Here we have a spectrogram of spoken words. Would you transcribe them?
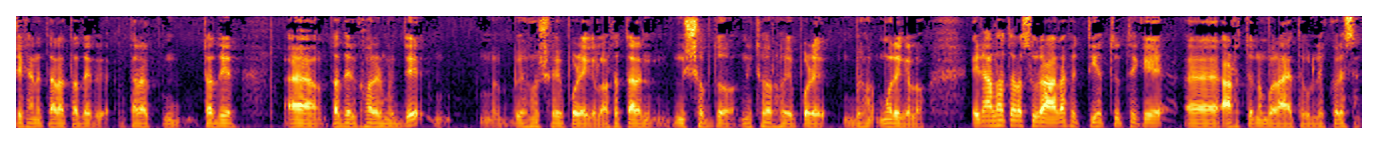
সেখানে তারা তাদের তারা তাদের তাদের ঘরের মধ্যে বেহস হয়ে পড়ে গেল, অর্থাৎ তারা নিঃশব্দ, নিথর হয়ে পড়ে মরে গেল। এটা আল্লাহ তালা সুরা আরাফের তিয়াত্তর থেকে আটাত্তর নম্বর আয়াতে উল্লেখ করেছেন।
